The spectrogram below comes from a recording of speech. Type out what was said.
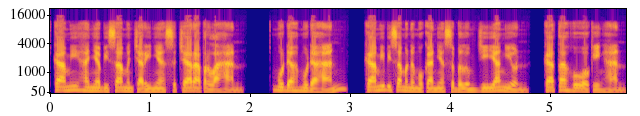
Kami hanya bisa mencarinya secara perlahan. Mudah-mudahan, kami bisa menemukannya sebelum Ji Yang Yun, kata Huo Qinghan.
